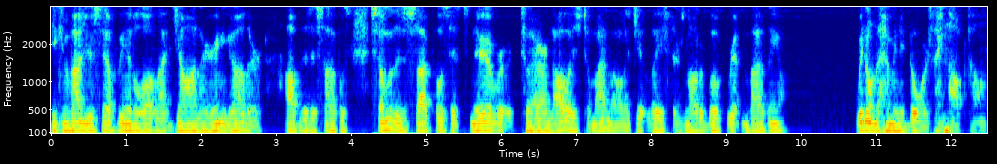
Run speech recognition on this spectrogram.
you can find yourself being a lot like John or any other of the disciples. Some of the disciples, it's never, to our knowledge, to my knowledge at least, there's not a book written by them. We don't know how many doors they knocked on.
